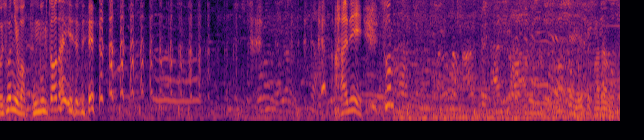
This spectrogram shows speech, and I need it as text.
어, 손이 막 붕붕 떠다니는데? 아니 손 그냥 이렇게 받아보고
